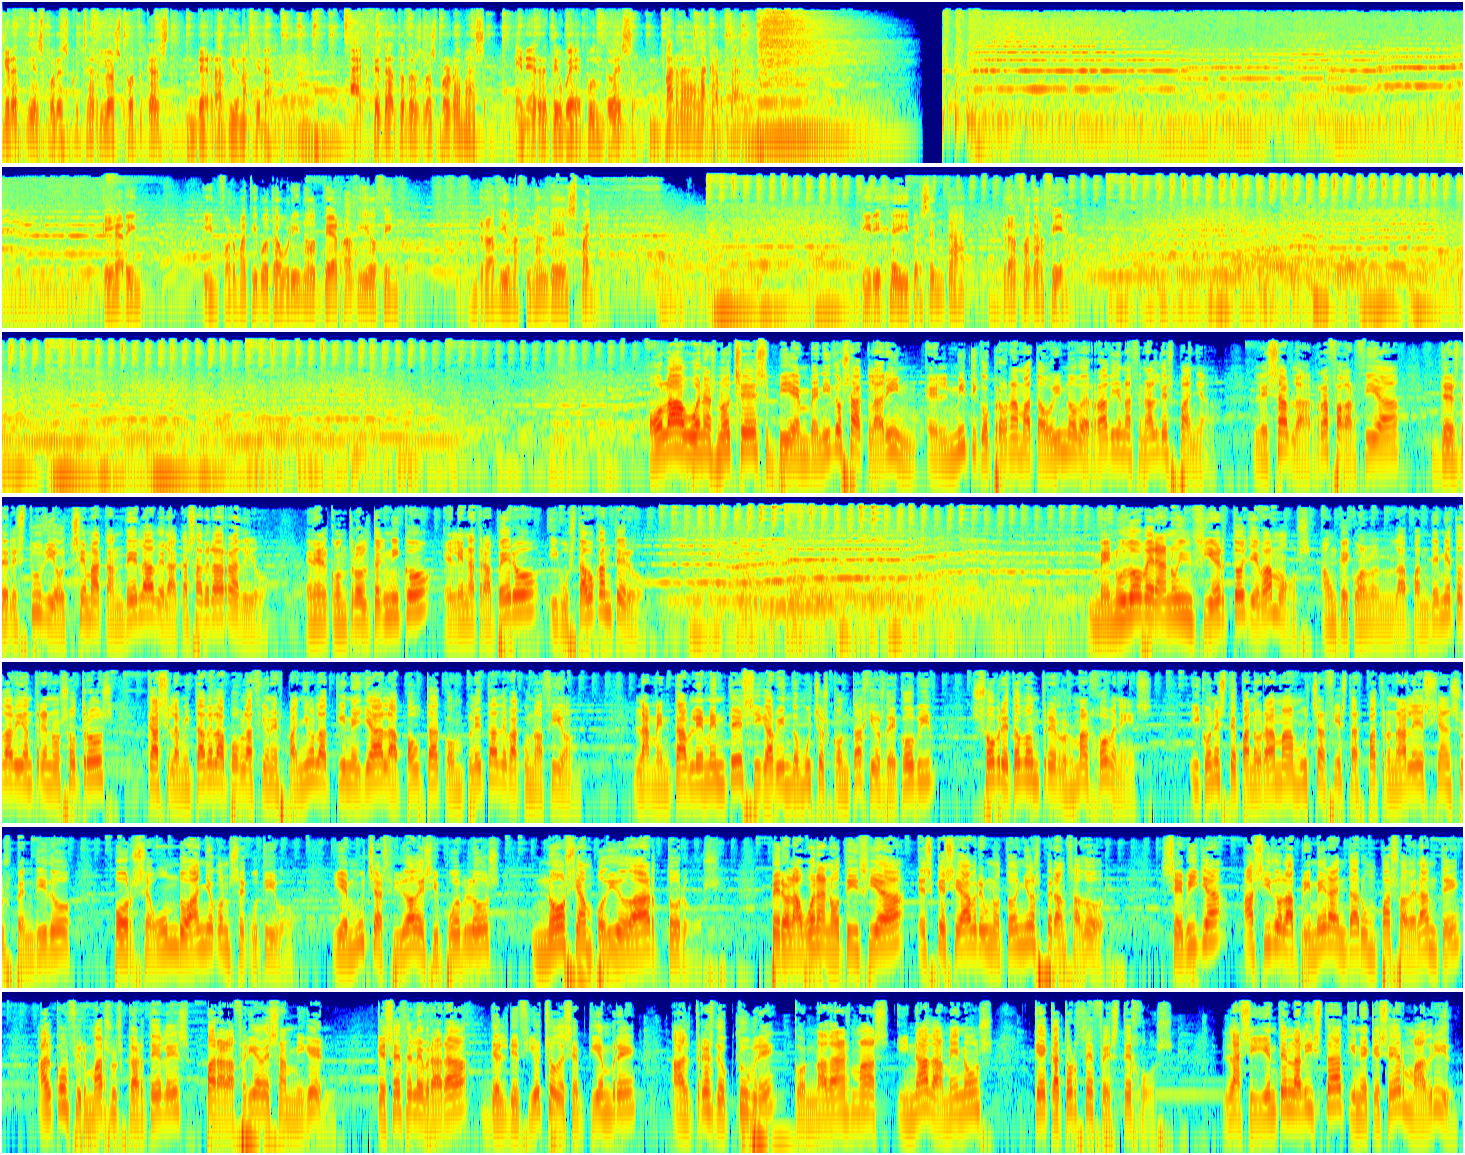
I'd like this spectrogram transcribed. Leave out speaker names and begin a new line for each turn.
Gracias por escuchar los podcasts de Radio Nacional. Acceda a todos los programas en rtv.es barra a la carta. Clarín, informativo taurino de Radio 5, Radio Nacional de España. Dirige y presenta Rafa García.
Hola, buenas noches, bienvenidos a Clarín, el mítico programa taurino de Radio Nacional de España. Les habla Rafa García desde el estudio Chema Candela de la Casa de la Radio. En el control técnico, Elena Trapero y Gustavo Cantero. Menudo verano incierto llevamos, aunque con la pandemia todavía entre nosotros, casi la mitad de la población española tiene ya la pauta completa de vacunación. Lamentablemente sigue habiendo muchos contagios de COVID, sobre todo entre los más jóvenes, y con este panorama muchas fiestas patronales se han suspendido por segundo año consecutivo, y en muchas ciudades y pueblos no se han podido dar toros. Pero la buena noticia es que se abre un otoño esperanzador. Sevilla ha sido la primera en dar un paso adelante al confirmar sus carteles para la Feria de San Miguel, que se celebrará del 18 de septiembre al 3 de octubre con nada más y nada menos que 14 festejos. La siguiente en la lista tiene que ser Madrid,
